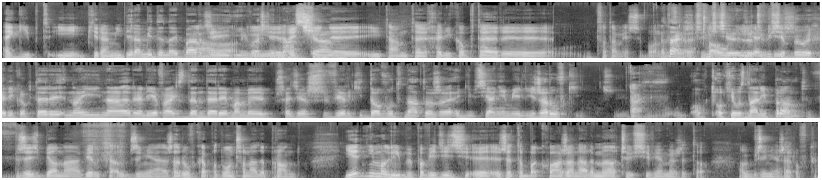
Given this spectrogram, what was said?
Egipt i piramidy. Piramidy najbardziej O, i właśnie i ryciny, i tam te helikoptery. Co tam jeszcze było? No tak, rzeczywiście, Czołgi rzeczywiście jakieś. były helikoptery, no i na reliefach z Dendery mamy przecież wielki dowód na to, że Egipcjanie mieli żarówki. Tak. okiełznali prąd. Wrzeźbiona, wielka, olbrzymia żarówka podłączona do prądu. Jedni mogliby powiedzieć, y, że to bakłażan, ale my oczywiście wiemy, że to olbrzymia żarówka.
